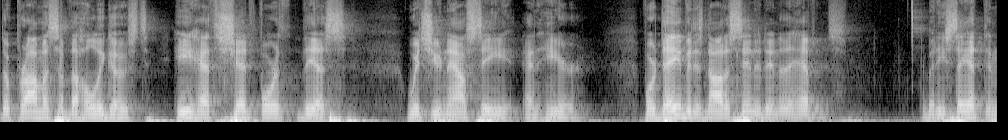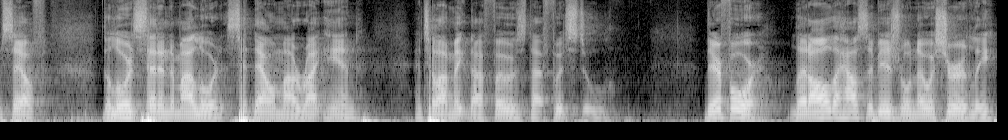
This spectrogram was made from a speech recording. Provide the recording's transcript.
the promise of the Holy Ghost, he hath shed forth this which you now see and hear. For David is not ascended into the heavens, but he saith himself, The Lord said unto my Lord, Sit thou on my right hand until I make thy foes thy footstool. Therefore, let all the house of Israel know assuredly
